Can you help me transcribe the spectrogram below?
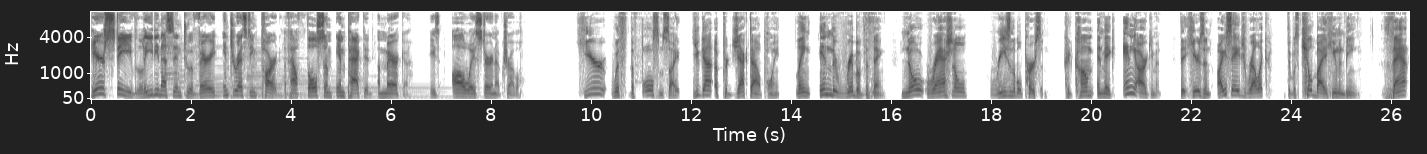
Here's Steve leading us into a very interesting part of how Folsom impacted America. He's always stirring up trouble. Here with the Folsom site, you got a projectile point laying in the rib of the thing. No rational, reasonable person could come and make any argument that here's an ice age relic that was killed by a human being. That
